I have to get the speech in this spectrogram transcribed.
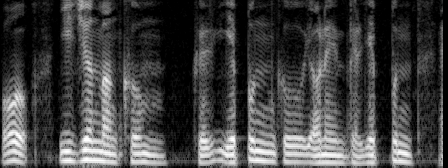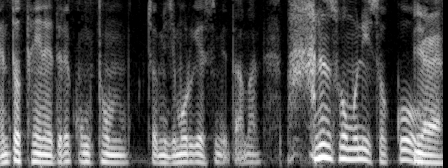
뭐 이지연만큼 그 예쁜 그 연예인들, 예쁜 엔터테이너들의 공통점인지 모르겠습니다만 많은 소문이 있었고 예.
